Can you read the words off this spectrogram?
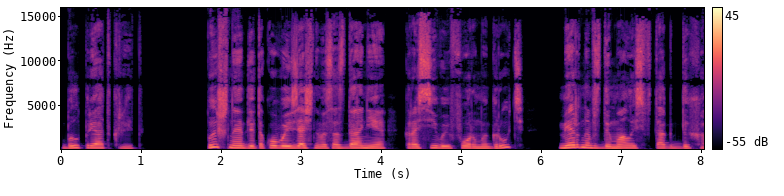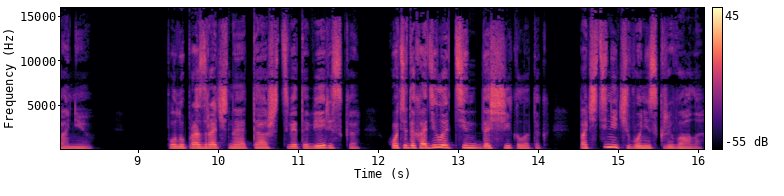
был приоткрыт. Пышная для такого изящного создания красивой формы грудь мерно вздымалась в такт дыханию. Полупрозрачная тажь цвета вереска, хоть и доходила тинт до щиколоток, почти ничего не скрывала.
